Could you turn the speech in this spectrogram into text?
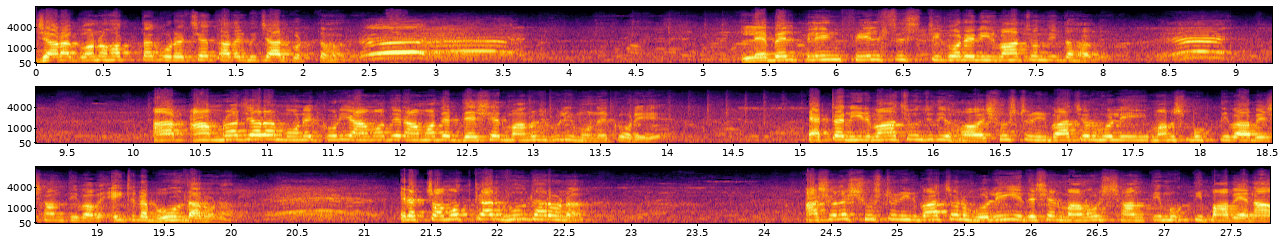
যারা গণহত্যা করেছে, তাদের বিচার করতে হবে। লেভেল প্লেইং ফিল্ড সৃষ্টি করে নির্বাচন দিতে হবে। আর আমরা যারা মনে করি, আমাদের আমাদের দেশের মানুষগুলি মনে করে, একটা নির্বাচন যদি হয়, সুষ্ঠু নির্বাচন হলেই মানুষ মুক্তি পাবে, শান্তি পাবে, এইটা একটা ভুল ধারণা। এটা চমৎকার ভুল ধারণা। আসলে সুষ্ঠু নির্বাচন হলেই এদেশের মানুষ শান্তি, মুক্তি পাবে না।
